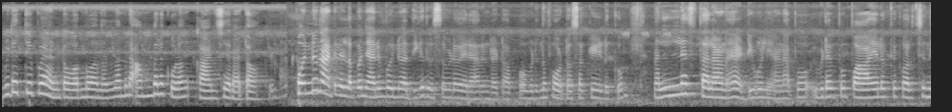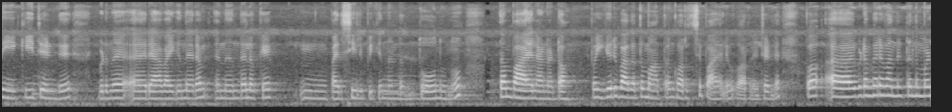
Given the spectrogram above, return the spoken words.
ഇവിടെ എത്തിയപ്പോഴാണ് കേട്ടോ ഓർമ്മ വന്നത്. നമ്മുടെ അമ്പലക്കുളം കാണിച്ചു തരാം കേട്ടോ പൊന്നു നാട്ടിലുള്ളപ്പോൾ ഞാനും പൊന്നു അധിക ദിവസം ഇവിടെ വരാറുണ്ട് കേട്ടോ അപ്പോൾ ഇവിടുന്ന് ഫോട്ടോസൊക്കെ എടുക്കും. നല്ല സ്ഥലമാണ് അടിപൊളിയാണ്. അപ്പോൾ ഇവിടെ ഇപ്പോൾ പായലൊക്കെ കുറച്ച് നീക്കിയിട്ടുണ്ട്. ഇവിടുന്ന് വൈകുന്നേരം നീന്തലൊക്കെ പരിശീലിപ്പിക്കുന്നുണ്ടെന്ന് തോന്നുന്നു. മൊത്തം പായലാണ് കേട്ടോ അപ്പോൾ ഈ ഒരു ഭാഗത്ത് മാത്രം കുറച്ച് പായൽ കുറഞ്ഞിട്ടുണ്ട്. അപ്പോൾ ഇവിടം വരെ വന്നിട്ട് നമ്മൾ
